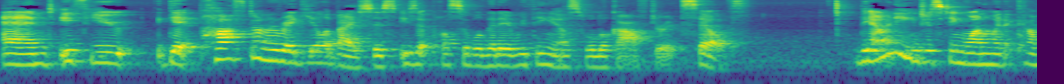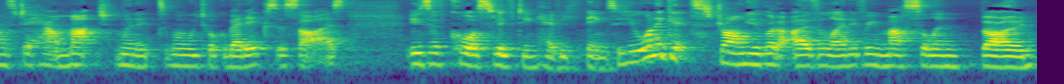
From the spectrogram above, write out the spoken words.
And if you get puffed on a regular basis, is it possible that everything else will look after itself? The only interesting one when it comes to how much when it's when we talk about exercise is of course lifting heavy things. If you want to get strong, you've got to overload every muscle and bone,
